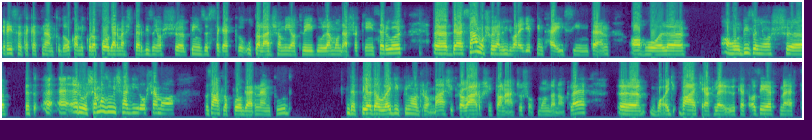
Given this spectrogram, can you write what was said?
részleteket nem tudok, amikor a polgármester bizonyos pénzösszegek utalása miatt végül lemondásra kényszerült, de számos olyan ügy van egyébként helyi szinten, ahol, ahol bizonyos, tehát e, e, erről sem az újságíró, sem a, az átlagpolgár nem tud, de például egyik pillanatra a másikra városi tanácsosok mondanak le, vagy váltják le őket azért, mert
